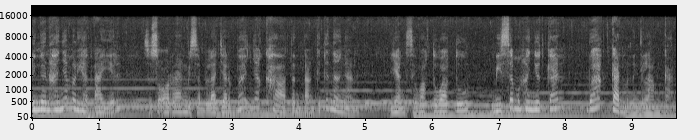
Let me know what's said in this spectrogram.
Dengan hanya melihat air, seseorang bisa belajar banyak hal tentang ketenangan yang sewaktu-waktu bisa menghanyutkan bahkan menenggelamkan.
